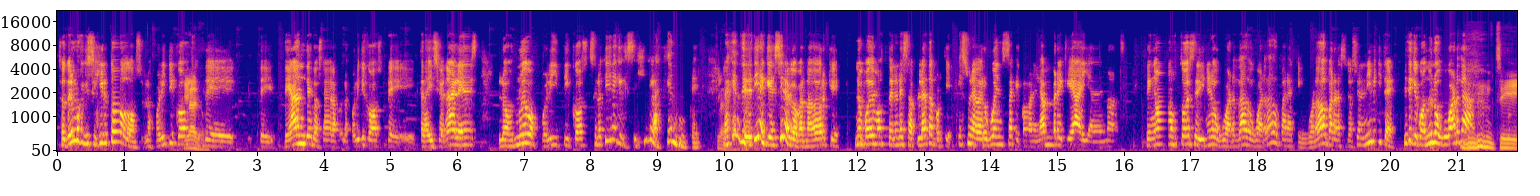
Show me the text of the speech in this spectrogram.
Se lo tenemos que exigir todos, los políticos Claro. de, de- de antes, o sea, los, los políticos de- tradicionales, los nuevos políticos, se lo tiene que exigir la gente. Claro. La gente le tiene que decir al gobernador que no podemos tener esa plata porque es una vergüenza que con el hambre que hay, además, tengamos todo ese dinero guardado. ¿Guardado para qué? ¿Guardado para la situación límite? Viste que cuando uno guarda, sí,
